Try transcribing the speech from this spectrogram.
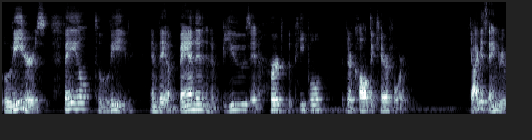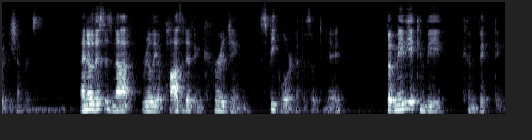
leaders fail to lead and they abandon and abuse and hurt the people that they're called to care for, God gets angry with the shepherds. I know this is not really a positive, encouraging Speak Lord episode today, but maybe it can be convicting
